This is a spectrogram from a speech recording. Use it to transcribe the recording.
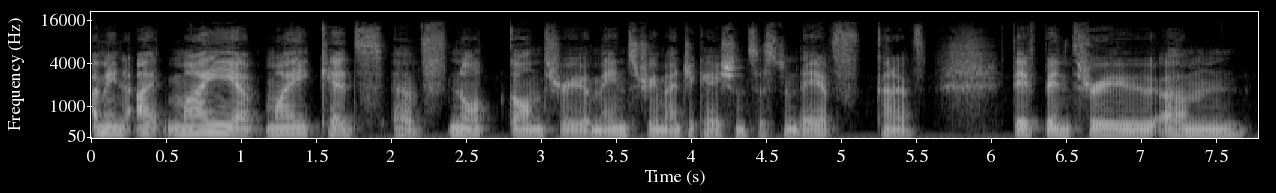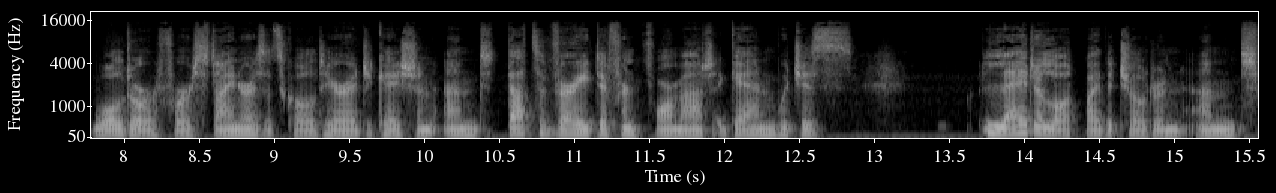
I mean, I, my uh, my kids have not gone through a mainstream education system. They have kind of they've been through um, Waldorf or Steiner, as it's called here, education, and that's a very different format again, which is led a lot by the children. And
